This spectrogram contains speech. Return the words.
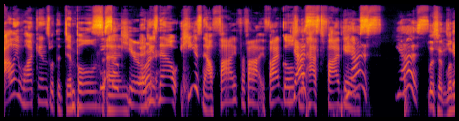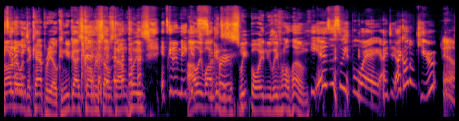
Ollie Watkins with the dimples. He's so and, cute. And he's now he is now five for five. Five goals in the past five games. Yes, yes. Listen, Leonardo make- and DiCaprio, can you guys calm yourselves down, please? It's gonna make Ollie it Watkins super- is a sweet boy, and you leave him alone. He is a sweet boy. I do, I called him cute. Yeah.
